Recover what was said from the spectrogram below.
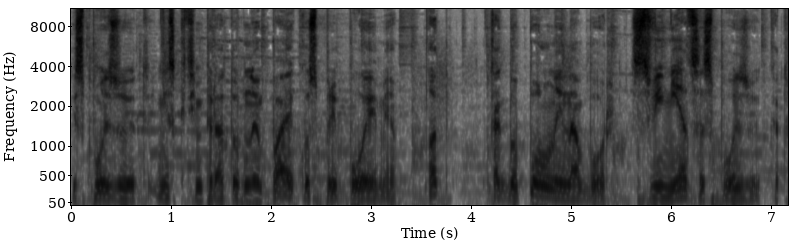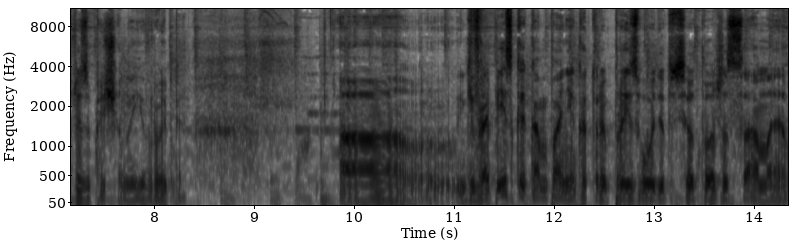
использует низкотемпературную пайку с припоями. Вот как бы полный набор. Свинец используют, который запрещен в Европе. А европейская компания, которая производит все то же самое,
